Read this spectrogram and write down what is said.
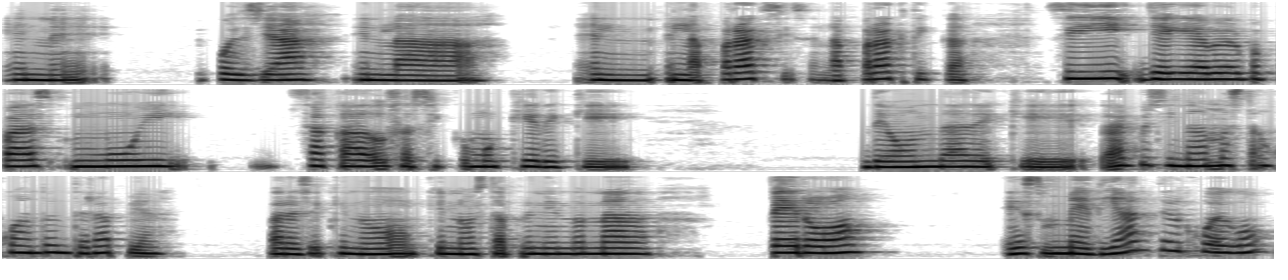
en eh, pues ya en la, en, en la praxis, en la práctica, sí llegué a ver papás muy sacados así como que de que de onda de que, ay, pues si nada más están jugando en terapia, parece que no, que no está aprendiendo nada, pero es mediante el juego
